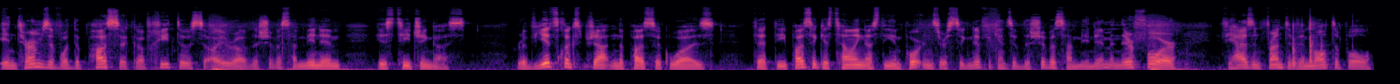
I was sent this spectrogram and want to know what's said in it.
in terms of what the pasuk of Chito Sa'ira of the Shivas Haminim is teaching us. Rav Yitzchak's pshat in the pasuk was that the pasuk is telling us the importance or significance of the Shivas Haminim, and therefore, if he has in front of him multiple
